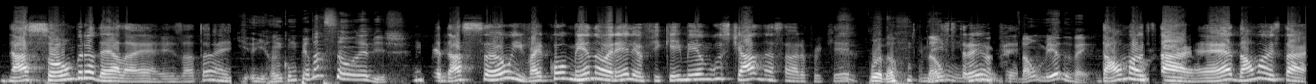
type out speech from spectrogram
Da sombra dela, é, exatamente. E, e arranca um pedação, né, bicho? Um pedação e vai comer na orelha. Eu fiquei meio angustiado nessa hora, porque Pô, dá um, é dá um, estranho, velho. dá um medo, velho. Dá um mal-estar, é, dá um mal-estar.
